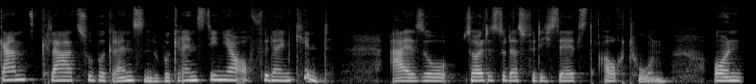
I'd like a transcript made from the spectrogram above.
ganz klar zu begrenzen. Du begrenzt ihn ja auch für dein Kind. Also solltest du das für dich selbst auch tun. Und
